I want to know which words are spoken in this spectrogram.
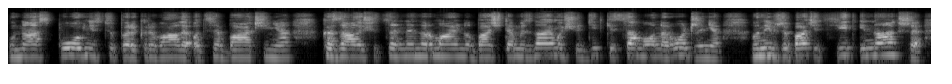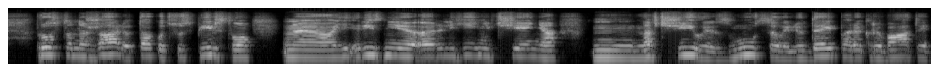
у нас повністю перекривали оце бачення, казали, що це ненормально бачити. А ми знаємо, що дітки з самого народження вони вже бачать світ інакше. Просто, на жаль, отак от суспільство, е, різні е, релігійні вчення навчили, змусили людей перекривати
